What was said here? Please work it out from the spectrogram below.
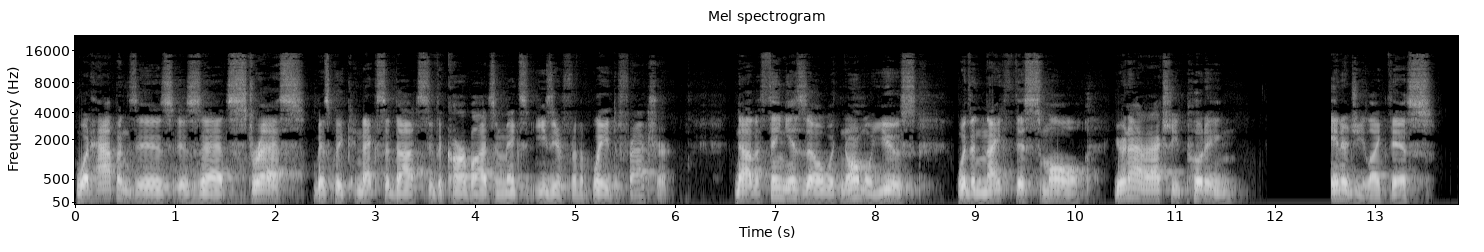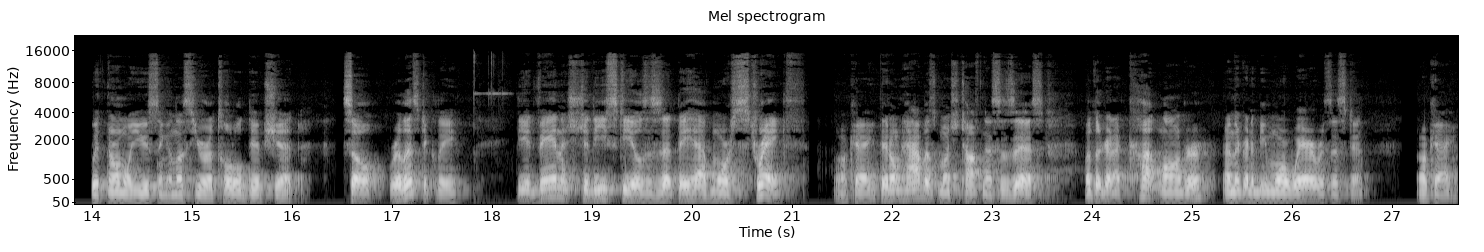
what happens is, is that stress basically connects the dots through the carbides and makes it easier for the blade to fracture. Now the thing is though, with normal use, with a knife this small, you're not actually putting energy like this with normal using unless you're a total dipshit. So realistically, the advantage to these steels is that they have more strength, okay? They don't have as much toughness as this, but they're going to cut longer and they're going to be more wear resistant, okay?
